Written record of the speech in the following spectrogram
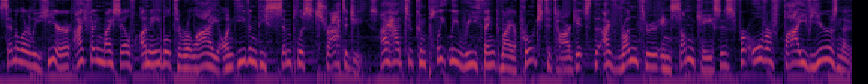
Similarly here, I found myself unable to rely on even the simplest strategies. I had to completely rethink my approach to targets that I've run through in some cases for over five years now.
